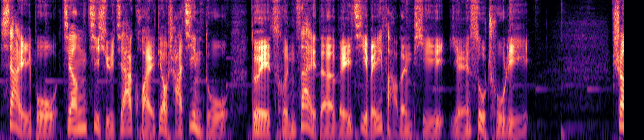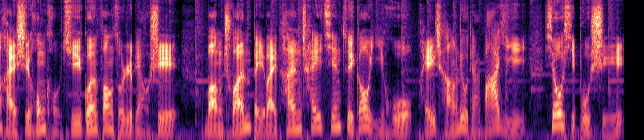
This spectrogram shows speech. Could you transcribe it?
下一步将继续加快调查进度，对存在的违纪违法问题严肃处理。上海市虹口区官方昨日表示，网传北外滩拆迁最高一户赔偿六点八亿，消息不实。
